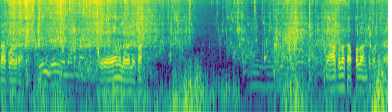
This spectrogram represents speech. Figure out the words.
దా పోదరా. ఏం లేవలేపా చేపలు కప్పలు అంటే పడుతుందా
